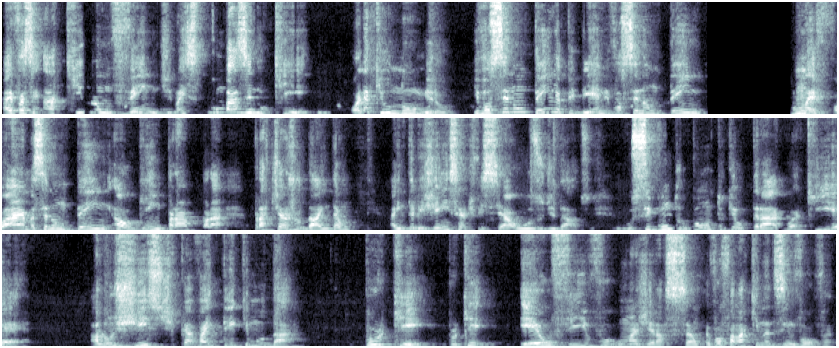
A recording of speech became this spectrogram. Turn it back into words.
Aí eu falo assim, aqui não vende, mas com base no quê? Olha aqui o número. E você não tem a PBM, você não tem uma farma, você não tem alguém para te ajudar. Então, a inteligência artificial, o uso de dados. O segundo ponto que eu trago aqui é a logística vai ter que mudar. Por quê? Porque eu vivo uma geração. Eu vou falar aqui na Desenvolva,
